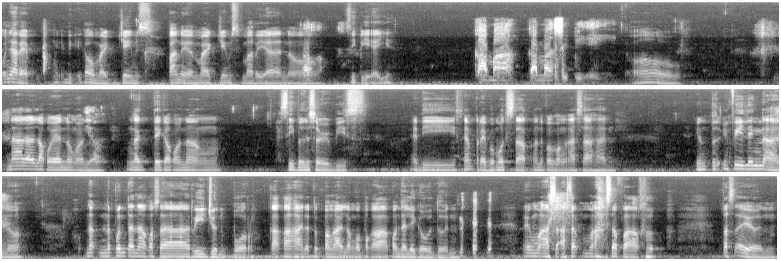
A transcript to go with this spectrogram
Kunyari, ikaw Mark James. Paano yan? Mark James Mariano Oo. CPA? Kama, kama CPA. Oh. Naalala ko yan nung ano, Yeah. nag-take ako ng civil service. E di, siyempre, bumagsak, ano pa bang asahan. Yung, yung feeling na ano, na, napunta na ako sa Region 4, kakahanap ng pangalan ko, baka ako naligaw doon. Ay, maasa, asa, maasa pa ako. Tapos ayun.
